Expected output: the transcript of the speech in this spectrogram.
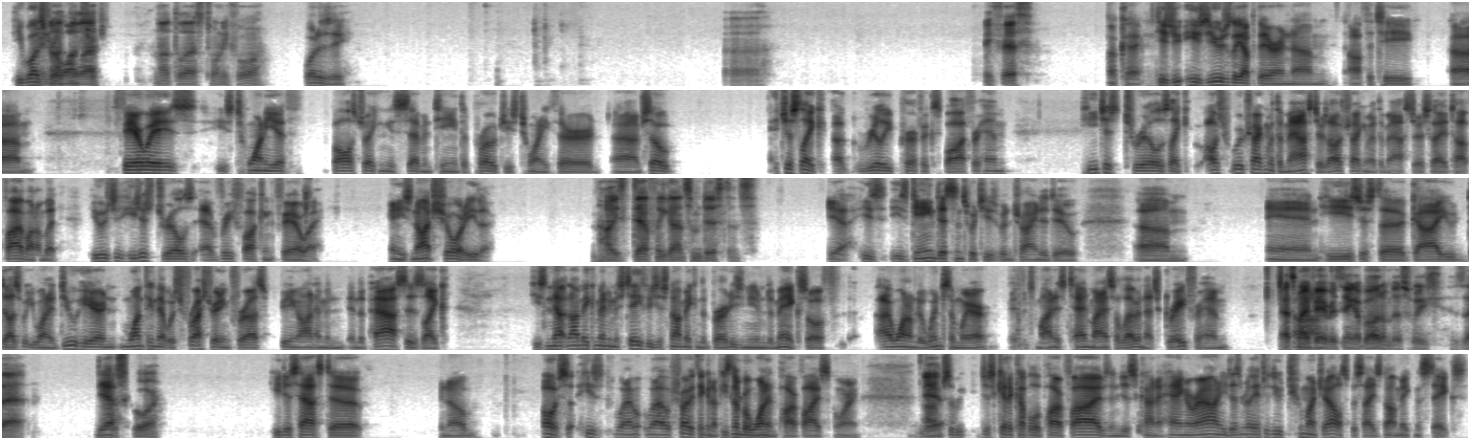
He was I mean, for a not the long last- not the last 24. What is he? Uh, 25th. Okay, he's he's usually up there and um, off the tee. Um, fairways, he's twentieth. Ball striking is seventeenth. Approach, he's twenty third. Um, so it's just like a really perfect spot for him. He just drills like I was. We are tracking with the Masters. I was tracking with the Masters. So I had top five on him, but he was just, he just drills every fucking fairway, and he's not short either. No, he's definitely got some distance. Yeah, he's he's gained distance, which he's been trying to do, um, and he's just a guy who does what you want to do here. And one thing that was frustrating for us being on him in, in the past is like he's not not making many mistakes. He's just not making the birdies you need him to make. So if I want him to win somewhere, if it's minus ten, minus eleven, that's great for him. That's my Um, favorite thing about him this week is that Yeah, the score. he just has to, you know. Oh, so he's what I, what I was probably thinking of. He's number one in par five scoring. Yeah. Um, so we just get a couple of par fives and just kind of hang around. He doesn't really have to do too much else besides not make mistakes.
